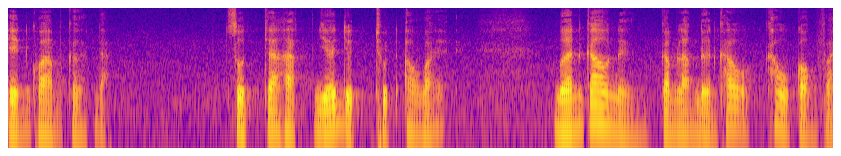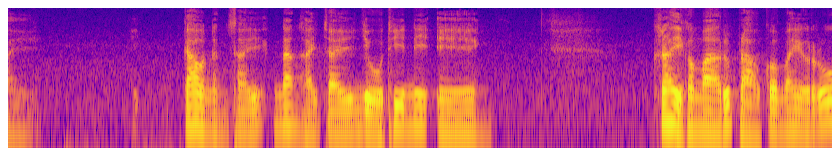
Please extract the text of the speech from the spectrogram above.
เห็นความเกิดดับ สุดจะหักเยื้อหยุดฉุดเอาไว้ เหมือนก้าวหนึ่งกำลังเดินเข้าเข้ากองไฟก้าวหนึ่งไซนั่งหายใจอยู่ที่นี่เอง ใกล้เข้ามาหรือเปล่าก็ไม่รู้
